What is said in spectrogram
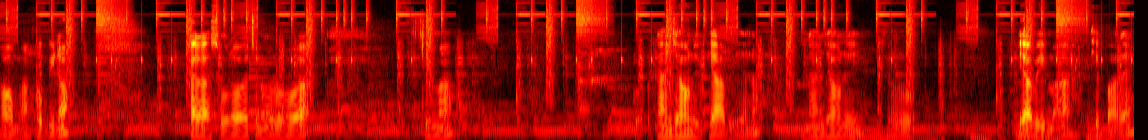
ဟုတ်မှာဟုတ်ပြီနော် အဲ့ဒါဆိုတော့ကျွန်တော်တို့ကဒီမှာလမ်းကြောင်းတွေပြပေးရနော်လမ်းကြောင်းတွေကျွန်တော်တို့ပြပေးမှာဖြစ်ပါတယ်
